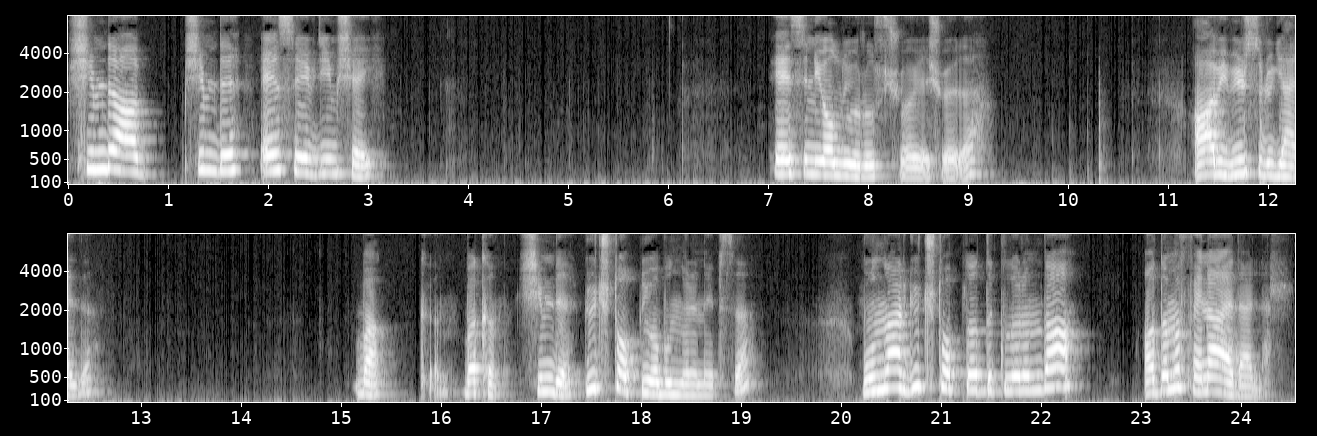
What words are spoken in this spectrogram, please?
Şimdi abi şimdi en sevdiğim şey. H'sini yolluyoruz şöyle şöyle. Abi bir sürü geldi. Bakın, bakın. Şimdi güç topluyor bunların hepsi. Bunlar güç topladıklarında adamı fena ederler.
